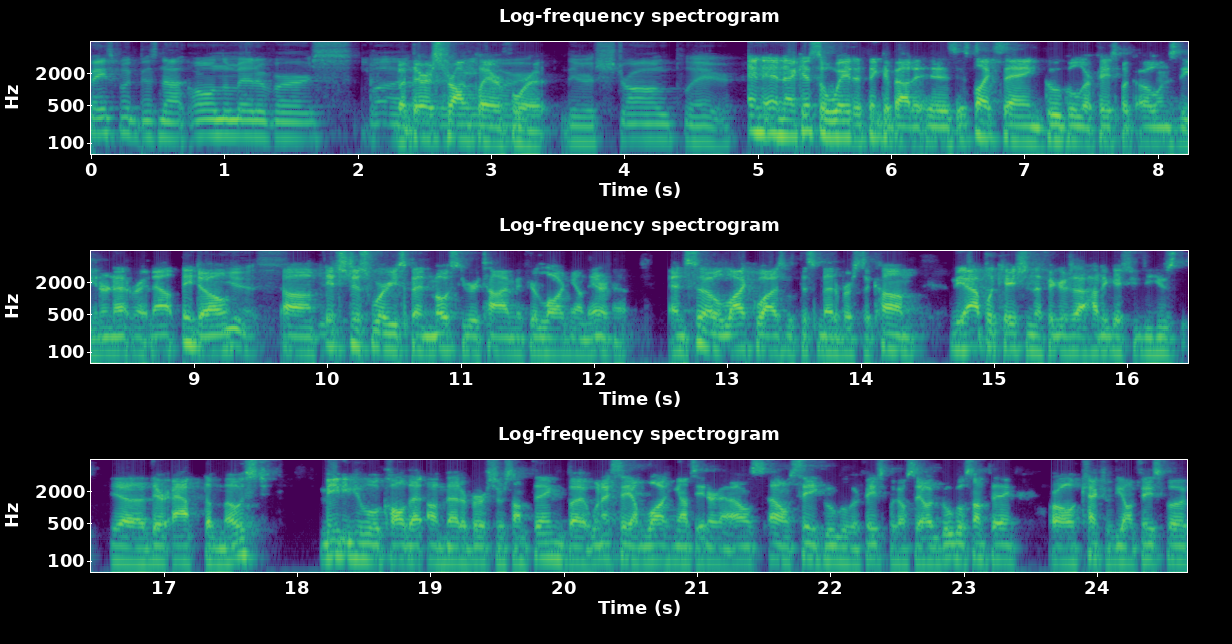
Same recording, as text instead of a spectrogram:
Facebook does not own the metaverse, but, but they're a strong they player are, for it. They're a strong player. And and I guess a way to think about it is it's like saying Google or Facebook owns the internet right now. They don't. Yes. Um, yes. It's just where you spend most of your time if you're logging on the internet. And so likewise with this metaverse to come, the application that figures out how to get you to use uh, their app the most maybe people will call that a metaverse or something. But when I say I'm logging onto the internet, I don't, I don't say Google or Facebook. I'll say I'll Google something or I'll connect with you on Facebook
